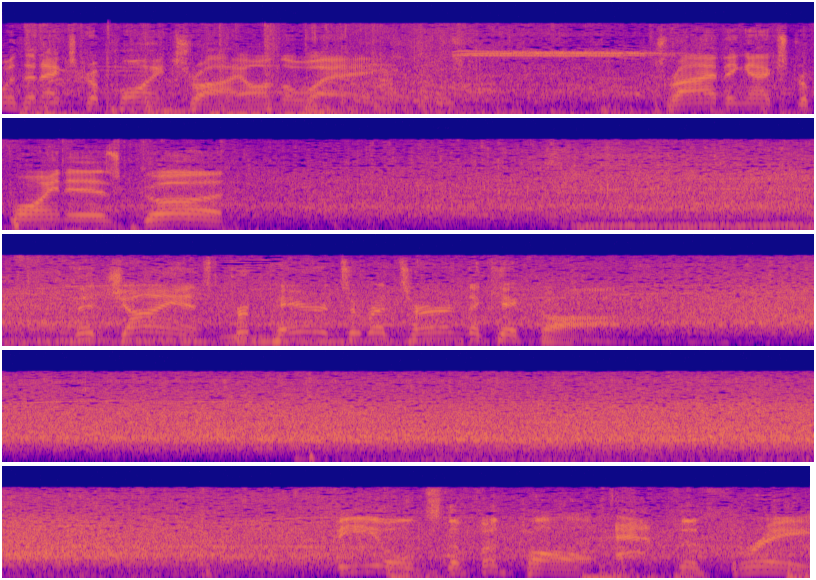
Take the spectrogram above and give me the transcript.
with an extra point try on the way. Driving extra point is good. The Giants prepared to return the kickoff. Fields the football at the three.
